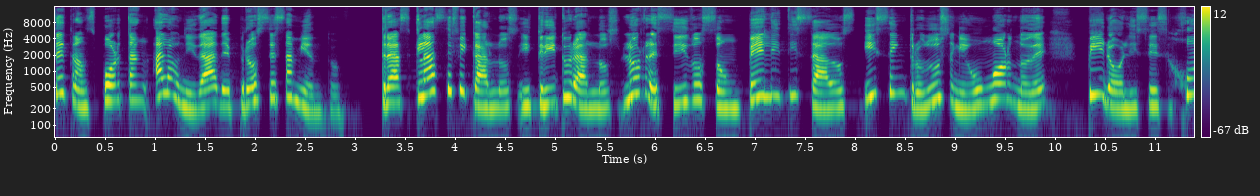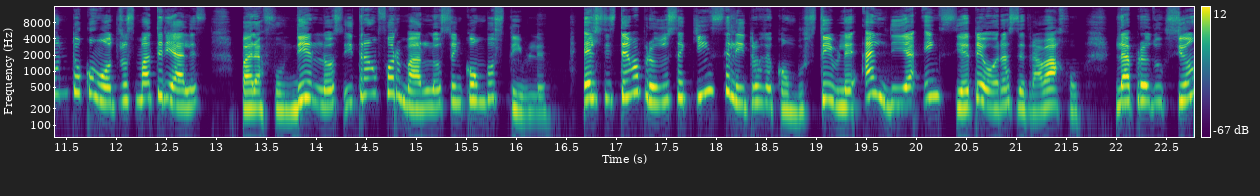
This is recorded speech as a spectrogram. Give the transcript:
se transportan a la unidad de procesamiento. Tras clasificarlos y triturarlos, los residuos son peletizados y se introducen en un horno de pirólisis junto con otros materiales para fundirlos y transformarlos en combustible. El sistema produce 15 litros de combustible al día en 7 horas de trabajo. La producción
